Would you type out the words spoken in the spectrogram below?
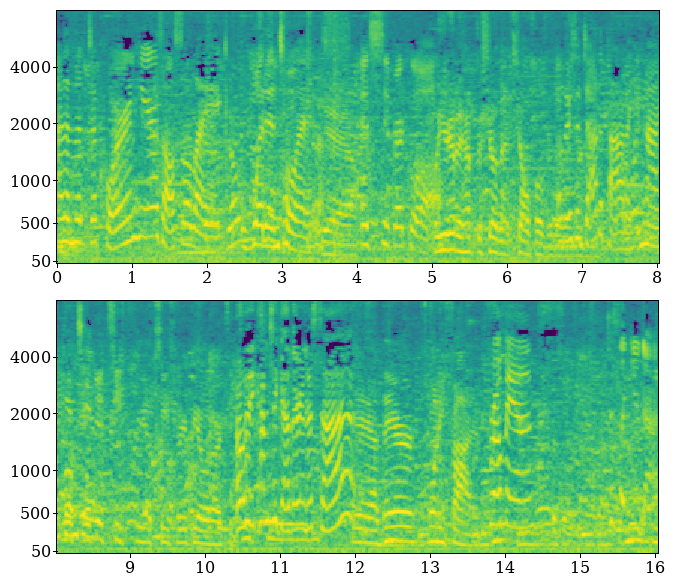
And then the decor in here is also like wooden toys. Yeah. It's super cool. Well, you're gonna have to show that shelf over there. Oh, there's a data pad I can hack Look, look into. at C. We got C3PO and R2. Oh, they come together in a set? Yeah, they're 25. Romance. Just like you guys.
